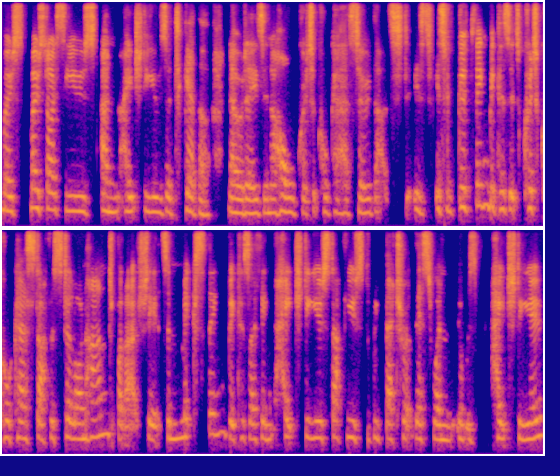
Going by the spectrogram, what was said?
most, most ICUs and HDUs are together nowadays in a whole critical care. So that's is, is a good thing because it's critical care staff are still on hand, but actually it's a mixed thing because I think HDU staff used to be better at this when it was HDU.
